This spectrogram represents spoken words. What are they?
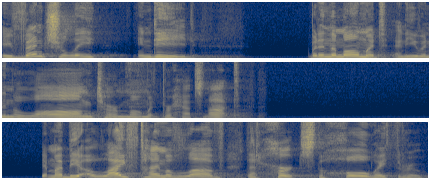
Eventually, indeed. But in the moment, and even in the long term moment, perhaps not. It might be a lifetime of love that hurts the whole way through.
